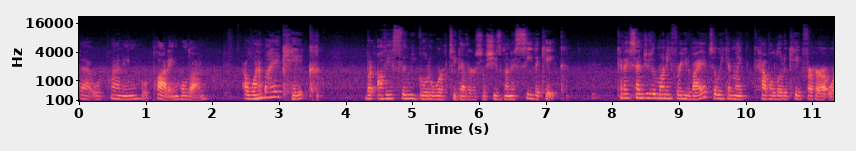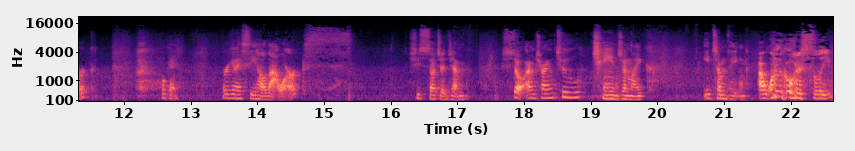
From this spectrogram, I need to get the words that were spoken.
that we're planning, we're plotting. Hold on. I want to buy a cake, but obviously we go to work together, so she's going to see the cake. Can I send you the money for you to buy it so we can like have a load of cake for her at work? okay. We're going to see how that works. She's such a gem. So I'm trying to change and like eat something. I want to go to sleep,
